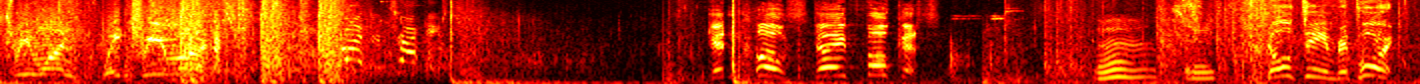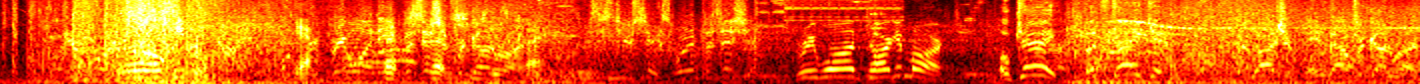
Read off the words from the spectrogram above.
3-1. Waiting for your mark. Roger, tracking. Getting close. Stay focused. Grenade. Gold team, report. Oh, people. Yeah. 3-1 in position for gun this run. guy. Okay, let's take it! Roger, inbound for gun run.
